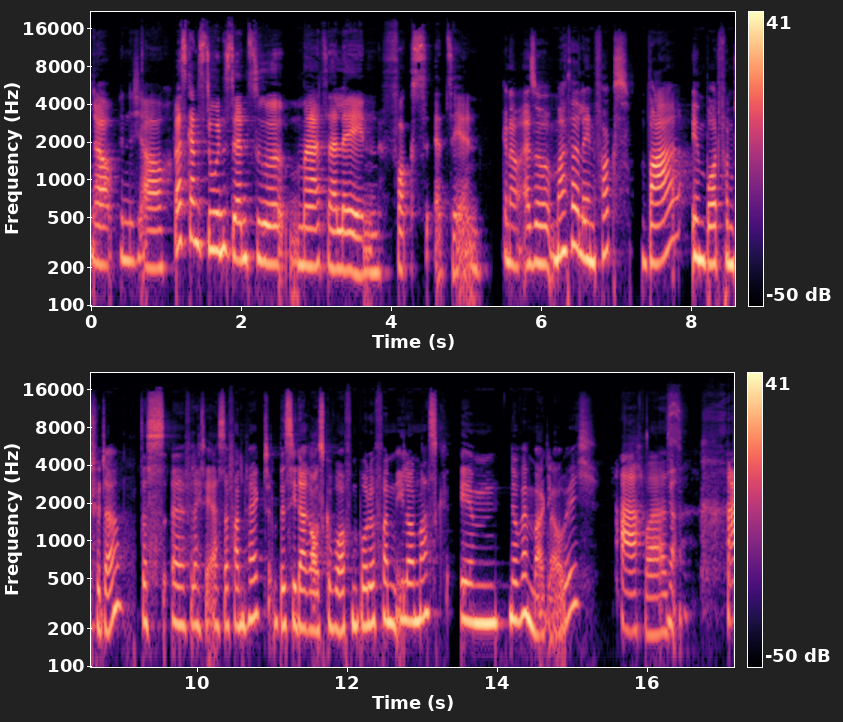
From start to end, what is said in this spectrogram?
Ja, finde ich auch. Was kannst du uns denn zu Martha Lane Fox erzählen? Genau, also Martha Lane Fox war im Board von Twitter. Das ist äh, vielleicht der erste Fun Fact, bis sie da rausgeworfen wurde von Elon Musk im November, glaube ich. Ach was. Ja.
